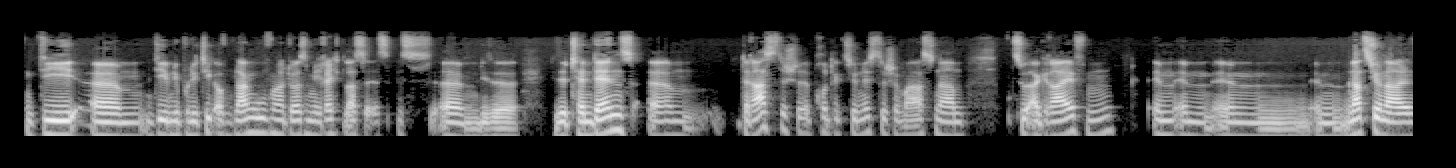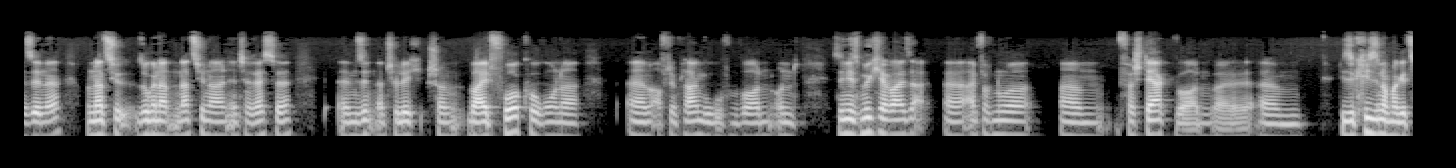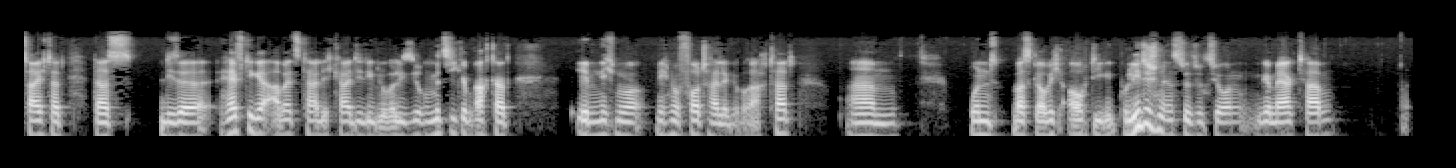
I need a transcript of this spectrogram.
die, ähm, die eben die Politik auf den Plan gerufen hat. Du hast nämlich recht, Lasse, es ist ähm, diese, diese Tendenz, ähm, drastische protektionistische Maßnahmen zu ergreifen im, im, im, im nationalen Sinne und nation, sogenannten nationalen Interesse ähm, sind natürlich schon weit vor Corona ähm, auf den Plan gerufen worden und sind jetzt möglicherweise äh, einfach nur ähm, verstärkt worden, weil ähm, diese Krise nochmal gezeigt hat, dass diese heftige Arbeitsteiligkeit, die die Globalisierung mit sich gebracht hat, eben nicht nur, nicht nur Vorteile gebracht hat. Ähm, und was, glaube ich, auch die politischen Institutionen gemerkt haben,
